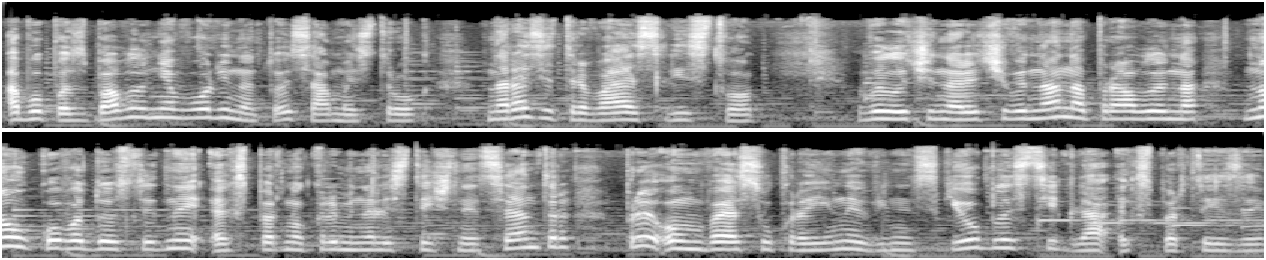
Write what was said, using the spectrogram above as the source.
або позбавлення волі на той самий строк. Наразі триває слідство. Вилучена речовина направлена науково-дослідний експертно-криміналістичний центр при ОМВС України в Вінницькій області для експертизи.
